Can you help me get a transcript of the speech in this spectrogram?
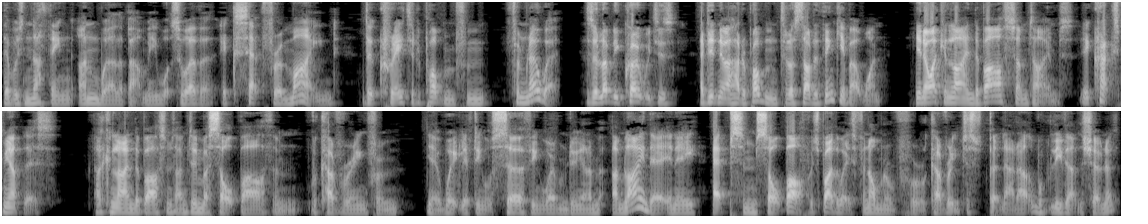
There was nothing unwell about me whatsoever, except for a mind that created a problem from, from nowhere. There's a lovely quote, which is, I didn't know I had a problem until I started thinking about one. You know, I can lie in the bath sometimes. It cracks me up this. I can lie in the bath sometimes, I'm doing my salt bath and recovering from, you know, weightlifting or surfing, whatever I'm doing. And I'm, I'm lying there in a Epsom salt bath, which by the way is phenomenal for recovery. Just putting that out. We'll leave that in the show notes.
